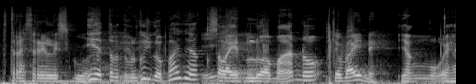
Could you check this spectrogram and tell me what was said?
stress release gue. Iya temen-temen gue juga banyak Iya. selain lu sama Ano Cobain deh. yang WH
